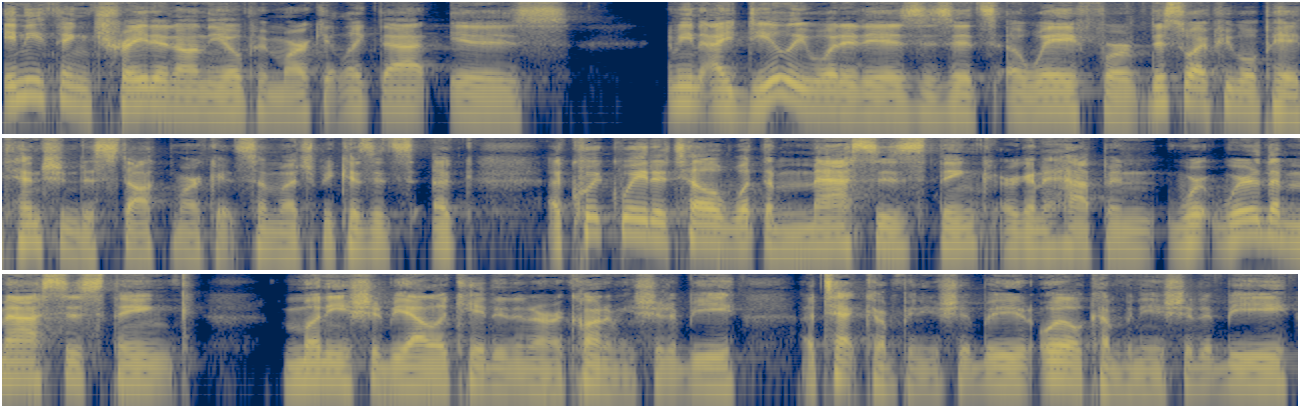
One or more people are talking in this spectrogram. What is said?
anything traded on the open market like that is, I mean, ideally, what it is is it's a way for this is why people pay attention to stock market so much because it's a a quick way to tell what the masses think are going to happen, where where the masses think money should be allocated in our economy. Should it be a tech company? Should it be an oil company? Should it be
